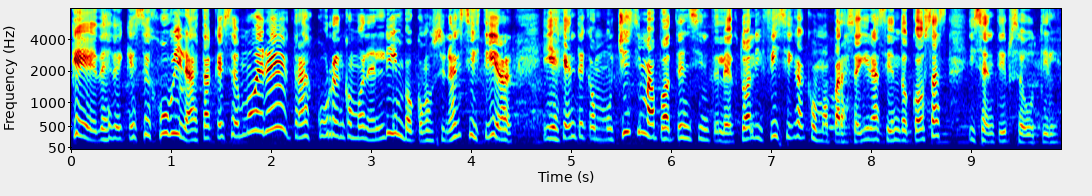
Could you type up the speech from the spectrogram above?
que desde que se jubila hasta que se muere transcurren como en el limbo, como si no existieran. Y es gente con muchísima potencia intelectual y física como para seguir haciendo cosas y sentirse útil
